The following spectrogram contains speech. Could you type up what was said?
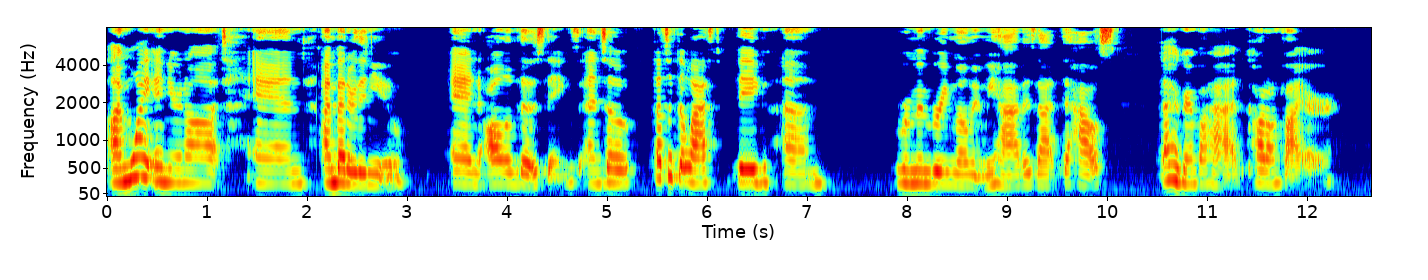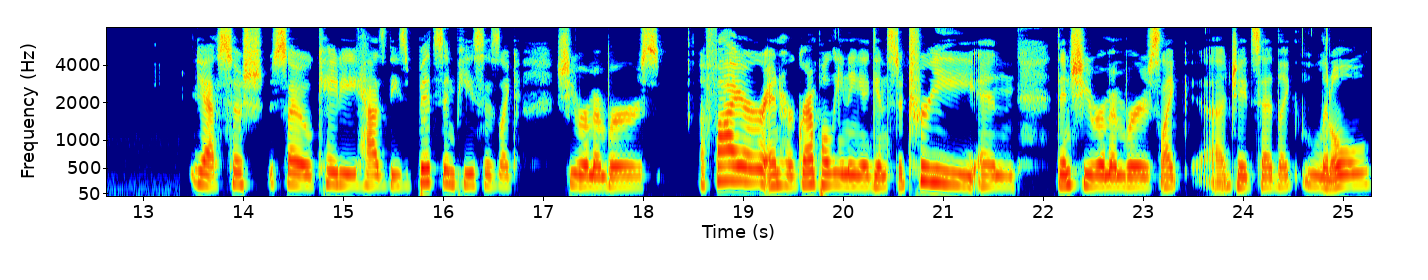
I'm white and you're not, and I'm better than you, and all of those things. And so that's like the last big um, remembering moment we have is that the house that her grandpa had caught on fire. Yeah, so sh- so Katie has these bits and pieces like she remembers a fire and her grandpa leaning against a tree and then she remembers like uh, Jade said like little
